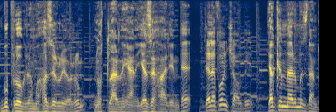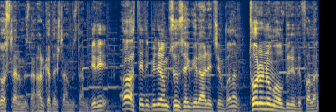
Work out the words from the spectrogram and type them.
bu programı hazırlıyorum. Notlarını yani yazı halinde. Telefon çaldı. Yakınlarımızdan, dostlarımızdan, arkadaşlarımızdan biri ah dedi biliyor musun sevgili Haletciğim falan. Torunum oldu dedi falan.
